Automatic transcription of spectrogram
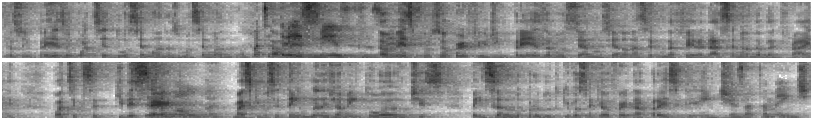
para sua empresa ou pode ser duas semanas, uma semana. Ou pode ser talvez, três meses. talvez para o seu perfil de empresa, você anunciando na segunda-feira da semana da Black Friday, pode ser que, você, que dê Seja certo. Bom, é. Mas que você tenha um planejamento antes, pensando no produto que você quer ofertar para esse cliente. Exatamente.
